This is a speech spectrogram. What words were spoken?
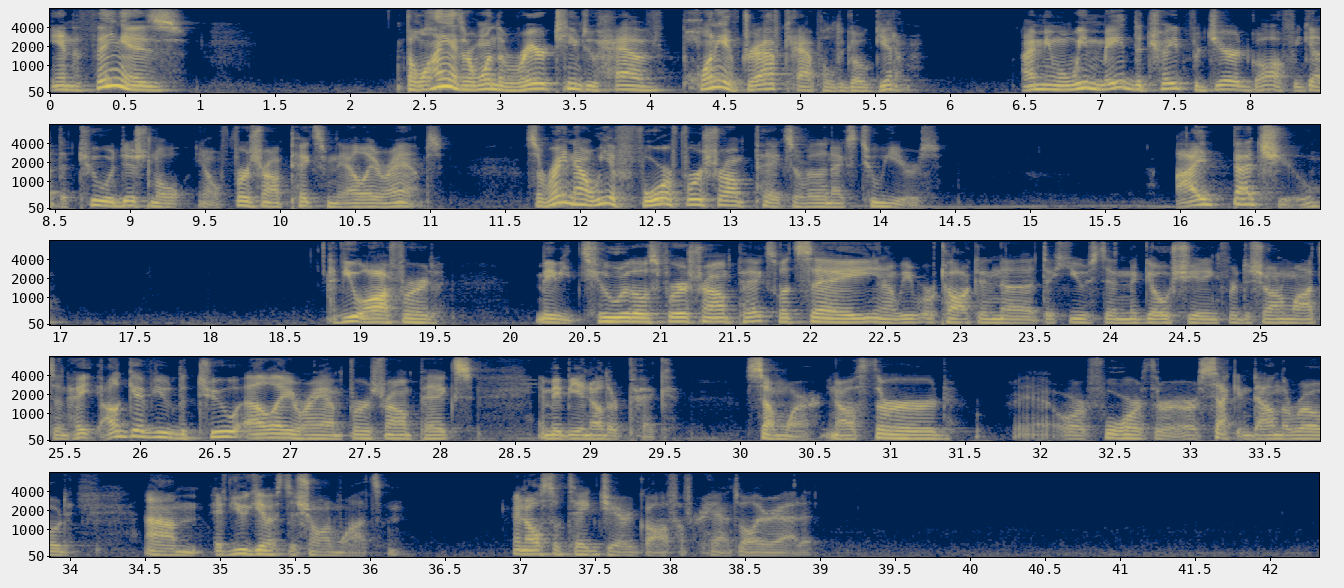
And the thing is, the Lions are one of the rare teams who have plenty of draft capital to go get him. I mean, when we made the trade for Jared Goff, we got the two additional, you know, first round picks from the LA Rams. So right now we have four first round picks over the next two years. I bet you if you offered maybe two of those first round picks, let's say, you know, we were talking to, to Houston negotiating for Deshaun Watson. Hey, I'll give you the two LA Ram first round picks and maybe another pick somewhere, you know, a third or fourth or, or second down the road um, if you give us Deshaun Watson and also take Jared Goff off your hands while you're at it.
